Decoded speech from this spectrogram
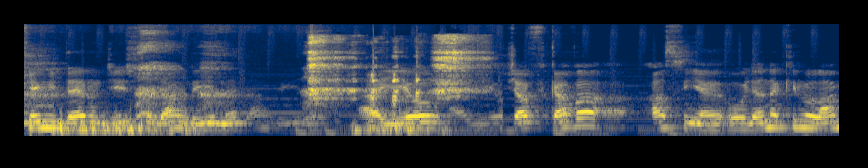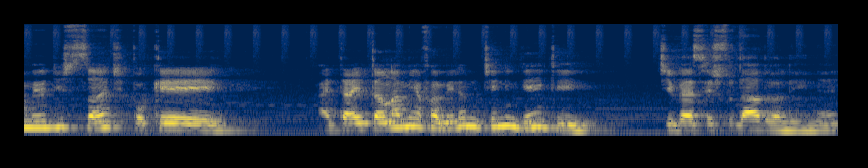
quem me dera um dia estudar ali, né? Aí eu já ficava assim, olhando aquilo lá meio distante, porque Até então na minha família não tinha ninguém que tivesse estudado ali, né?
